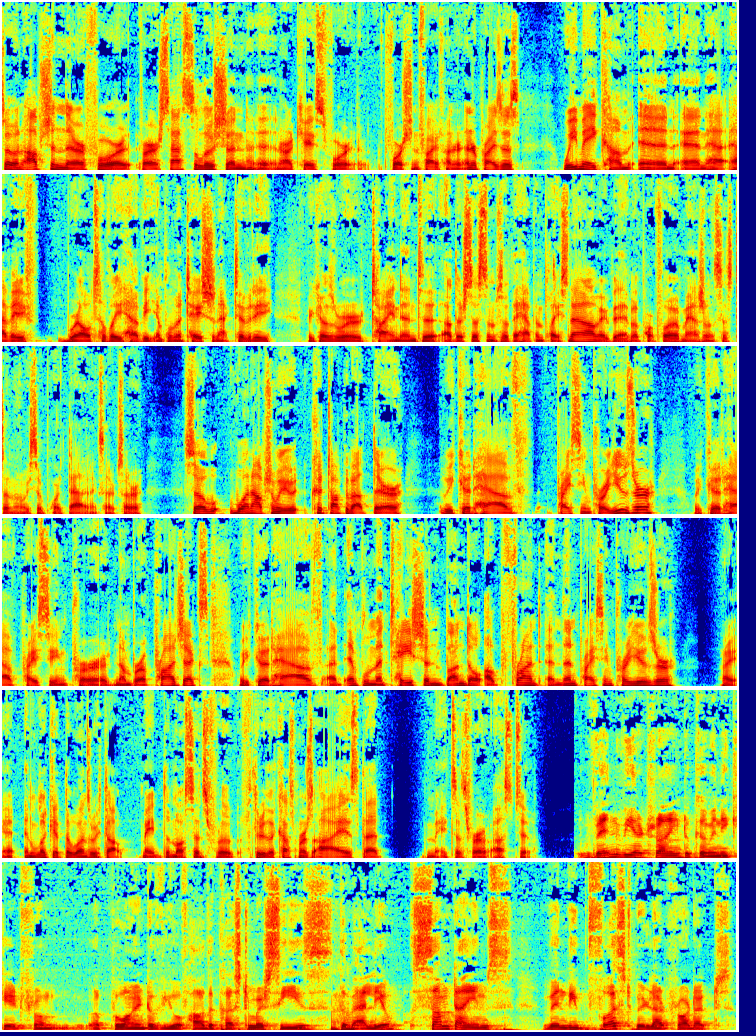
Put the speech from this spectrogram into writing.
so an option there for, for our SaaS solution, in our case for Fortune 500 enterprises, we may come in and ha- have a relatively heavy implementation activity because we're tying into other systems that they have in place now. Maybe they have a portfolio management system and we support that, and et cetera, et cetera. So one option we could talk about there, we could have pricing per user. We could have pricing per number of projects. We could have an implementation bundle up front and then pricing per user right? And look at the ones we thought made the most sense for through the customer's eyes that made sense for us too. When we are trying to communicate from a point of view of how the customer sees mm-hmm. the value, sometimes when we first build our product,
